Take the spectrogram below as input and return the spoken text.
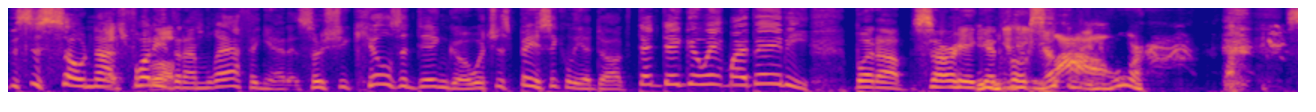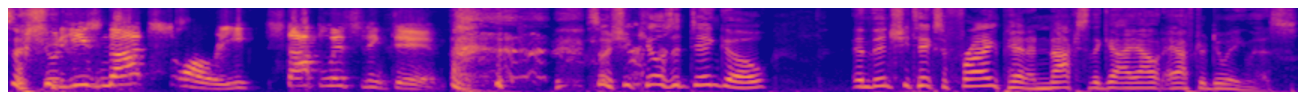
This is so not That's funny rough. that I'm laughing at it. So she kills a dingo, which is basically a dog. That dingo ate my baby. But uh, sorry again, folks. Wow. anymore. So she Dude, he's not sorry. Stop listening to him. so she kills a dingo, and then she takes a frying pan and knocks the guy out after doing this.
